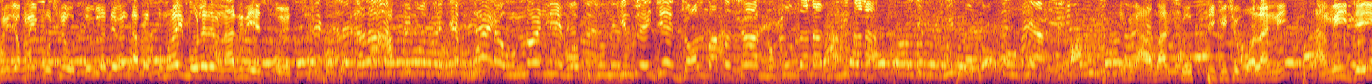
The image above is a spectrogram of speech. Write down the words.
উনি যখন এই প্রশ্নের উত্তরগুলো দেবেন তারপরে তোমরাই বলে দেবেন না দিদি এসছিল এসছিল। আপনি বলছেন যে ভোটটা উন্নয়ন নিয়ে হোক কিন্তু এই যে জল বাতাসা নকুলদানা মিহিদানা এই যে বিভিন্ন উঠে আসছে। এখানে আমার সত্যি কিছু বলার নেই। আমি যেই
